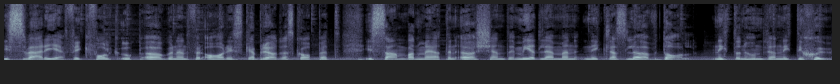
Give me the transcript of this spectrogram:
I Sverige fick folk upp ögonen för ariska brödraskapet i samband med att den ökände medlemmen Niklas Lövdahl 1997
